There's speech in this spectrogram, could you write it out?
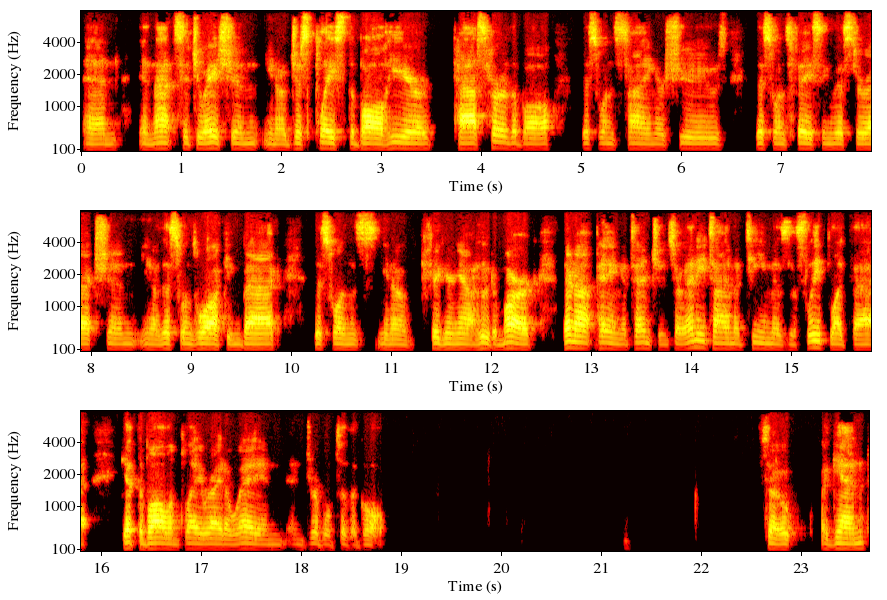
and in that situation, you know, just place the ball here, pass her the ball. This one's tying her shoes. This one's facing this direction. You know, this one's walking back. This one's, you know, figuring out who to mark. They're not paying attention. So anytime a team is asleep like that, get the ball and play right away and, and dribble to the goal. So again,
